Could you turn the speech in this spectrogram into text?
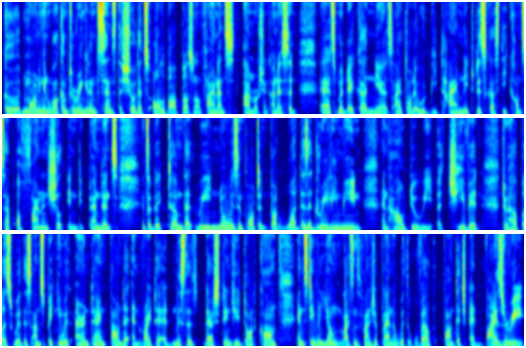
Good morning and welcome to Ringgit and Cents, the show that's all about personal finance. I'm Roshan Kanesan. As Merdeka nears, I thought it would be timely to discuss the concept of financial independence. It's a big term that we know is important, but what does it really mean and how do we achieve it? To help us with this, I'm speaking with Aaron Tang, founder and writer at Mr-Stingy.com, and Stephen Young, licensed financial planner with Wealth Vantage Advisory.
